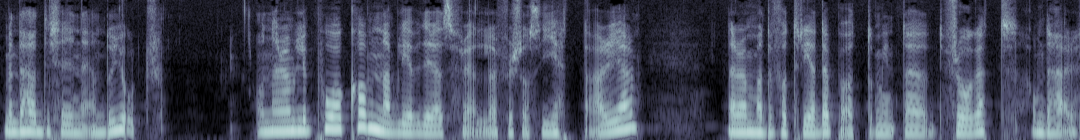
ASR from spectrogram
Men det hade tjejerna ändå gjort. Och när de blev påkomna blev deras föräldrar förstås jättearga. När de hade fått reda på att de inte hade frågat om det här.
